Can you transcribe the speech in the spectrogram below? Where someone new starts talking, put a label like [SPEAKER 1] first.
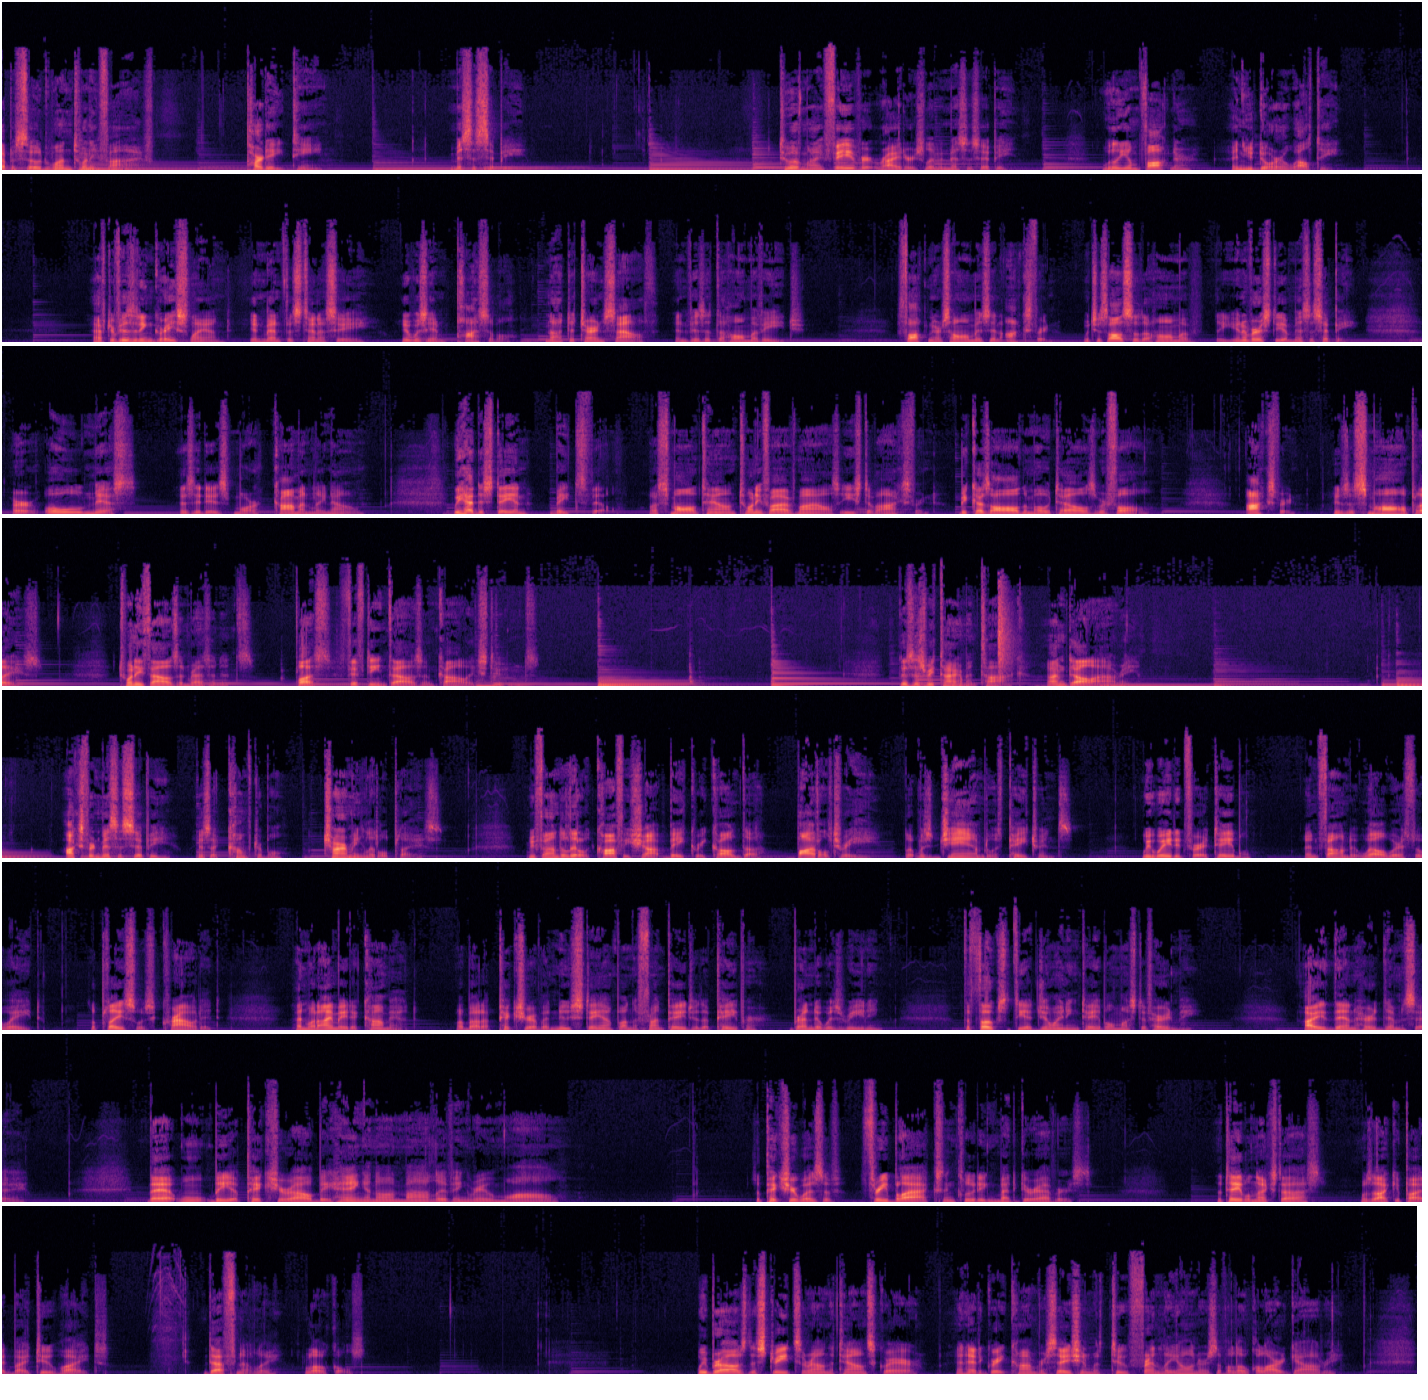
[SPEAKER 1] Episode 125, Part 18 Mississippi. Two of my favorite writers live in Mississippi William Faulkner and Eudora Welty. After visiting Graceland in Memphis, Tennessee, it was impossible not to turn south and visit the home of each. Faulkner's home is in Oxford, which is also the home of the University of Mississippi, or Ole Miss as it is more commonly known. We had to stay in Batesville, a small town 25 miles east of Oxford, because all the motels were full. Oxford is a small place, 20,000 residents, plus 15,000 college students. This is Retirement Talk. I'm Del Lowry. Oxford, Mississippi is a comfortable, charming little place. We found a little coffee shop bakery called the Bottle Tree that was jammed with patrons. We waited for a table and found it well worth the wait. The place was crowded, and when I made a comment about a picture of a new stamp on the front page of the paper Brenda was reading, the folks at the adjoining table must have heard me. I then heard them say, that won't be a picture I'll be hanging on my living room wall. The picture was of three blacks, including Medgar Evers. The table next to us was occupied by two whites. Definitely locals. We browsed the streets around the town square and had a great conversation with two friendly owners of a local art gallery.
